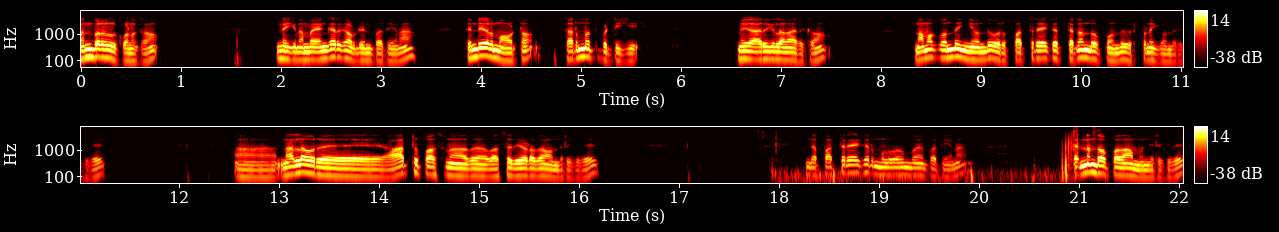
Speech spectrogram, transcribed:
நண்பர்களுக்கு வணக்கம். இன்றைக்கி நம்ம எங்கே இருக்கோம் அப்படின்னு பார்த்தீங்கன்னா திண்டுக்கல் மாவட்டம் தர்மத்துப்பட்டிக்கு மிக அருகில் தான் இருக்கோம். நமக்கு வந்து இங்கே வந்து ஒரு பத்து ஏக்கர் திறந்தோப்பு வந்து விற்பனைக்கு வந்திருக்குது. நல்ல ஒரு ஆற்று பாசன வசதியோடு தான் வந்திருக்குது. இந்த பத்தரை ஏக்கர் முழுவதும் பார்த்தீங்கன்னா தென்னந்தோப்பாக தான் அமைஞ்சிருக்குது.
